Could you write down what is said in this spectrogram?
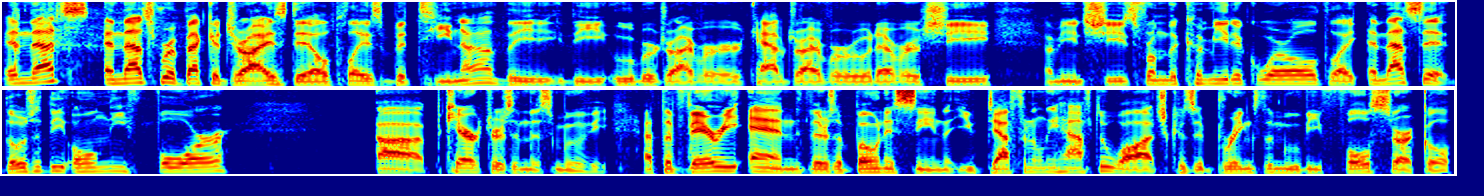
and that's and that's Rebecca Drysdale plays Bettina, the the Uber driver or cab driver or whatever. She, I mean, she's from the comedic world, like, and that's it. Those are the only four uh, characters in this movie. At the very end, there's a bonus scene that you definitely have to watch because it brings the movie full circle.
